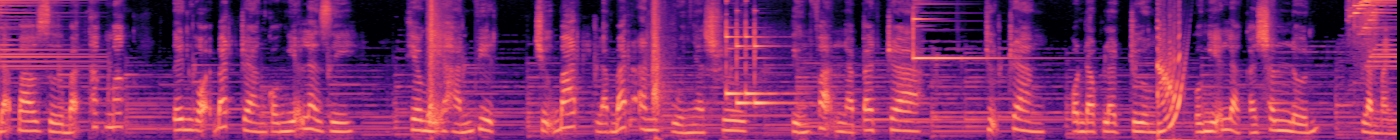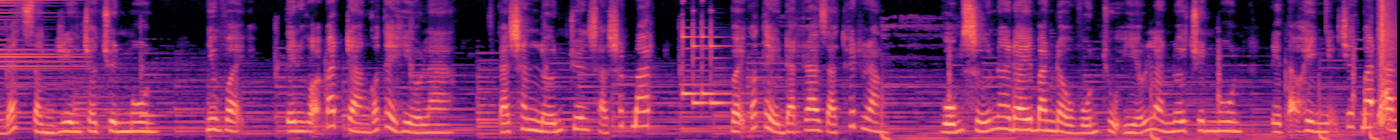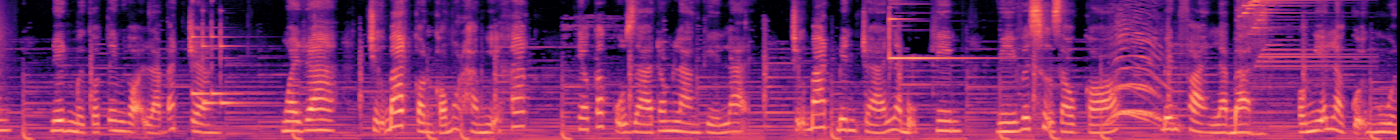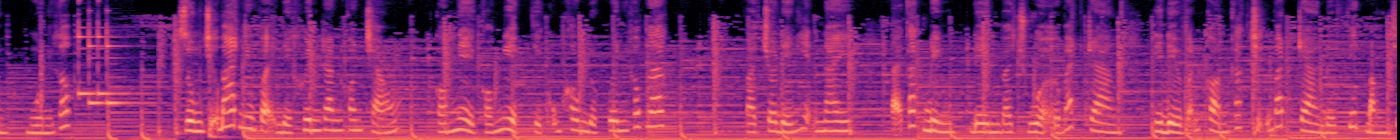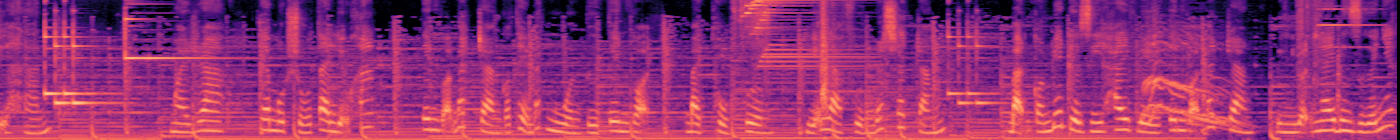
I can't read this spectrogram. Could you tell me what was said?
Đã bao giờ bạn thắc mắc tên gọi bát tràng có nghĩa là gì? Theo nghĩa Hán Việt, chữ bát là bát ăn của nhà sư, tiếng Phạn là Patra. Chữ tràng còn đọc là trường, có nghĩa là cái sân lớn, là mảnh đất dành riêng cho chuyên môn. Như vậy, tên gọi bát tràng có thể hiểu là cái sân lớn chuyên sản xuất bát. Vậy có thể đặt ra giả thuyết rằng gốm sứ nơi đây ban đầu vốn chủ yếu là nơi chuyên môn để tạo hình những chiếc bát ăn nên mới có tên gọi là bát tràng. Ngoài ra, chữ bát còn có một hàm nghĩa khác. Theo các cụ già trong làng kể lại, chữ bát bên trái là bộ kim, ví với sự giàu có, bên phải là bản, có nghĩa là cội nguồn, nguồn gốc. Dùng chữ bát như vậy để khuyên răn con cháu, có nghề có nghiệp thì cũng không được quên gốc gác. Và cho đến hiện nay, tại các đình, đền và chùa ở Bát Tràng thì đều vẫn còn các chữ Bát Tràng được viết bằng chữ Hán. Ngoài ra, theo một số tài liệu khác, tên gọi Bát Tràng có thể bắt nguồn từ tên gọi Bạch Thổ Phường, nghĩa là phường đất sét trắng. Bạn còn biết điều gì hay về tên gọi Bát Tràng? Bình luận ngay bên dưới nhé!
